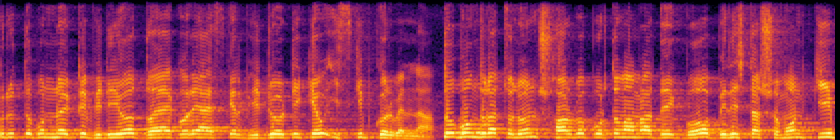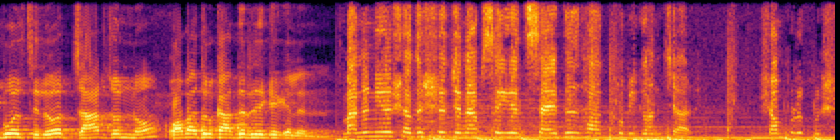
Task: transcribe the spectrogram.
গুরুত্বপূর্ণ একটি ভিডিও, দয়া করে আজকের ভিডিওটি কেউ স্কিপ করবেন না। তো বন্ধুরা, চলুন সর্বপ্রথম আমরা দেখব ব্যারিস্টার সুমন কি বলছিল যার জন্য অবায়দুল কাদের রেগে গেলেন। মাননীয় সদস্য জনাব সৈয়দ সাইদুল হক হবিগঞ্জার সম্পূরক প্রশ্ন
